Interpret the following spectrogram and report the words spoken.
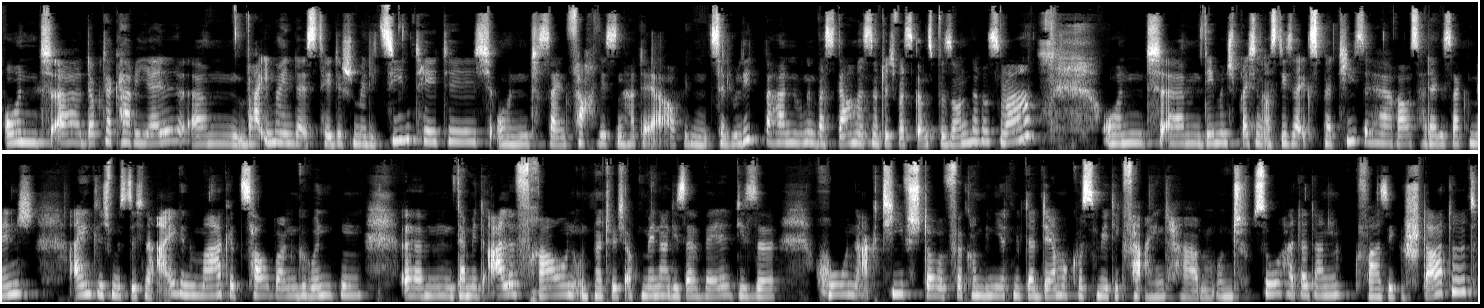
Und äh, Dr. Cariel ähm, war immer in der ästhetischen Medizin tätig und sein Fachwissen hatte er auch in Zellulitbehandlungen, was damals natürlich was ganz Besonderes war. Und ähm, dementsprechend aus dieser Expertise heraus hat er gesagt, Mensch, eigentlich müsste ich eine eigene Marke zaubern, gründen, ähm, damit alle Frauen und natürlich auch Männer dieser Welt diese hohen Aktivstoffe kombiniert mit der Dermokosmetik vereint haben. Und so hat er dann quasi gestartet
